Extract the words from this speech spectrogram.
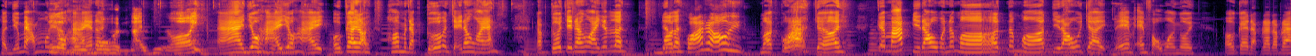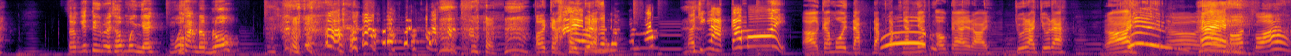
Hình như mấy ông vô hại mô, anh ơi. mô hình đại diện rồi À, vô hại, vô hại. Ok rồi, thôi mình đập cửa mình chạy ra ngoài anh. Đập cửa chạy ra ngoài nhanh lên. Nhanh Mệt lên. quá rồi Mệt quá, trời ơi. Cái map gì đâu mà nó mệt, nó mệt gì đâu á trời. Để em em phụ mọi người. Ok, đập ra đập ra. sao cái team này thông minh vậy mỗi thằng đập lỗ Ok. Ai là người đập nhanh nhất? Đó chính là cam Ờ, Camui đập đập đập nhanh nhất. Ok rồi. Chui ra, chui ra. Rồi. Trời Hey. mệt quá.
